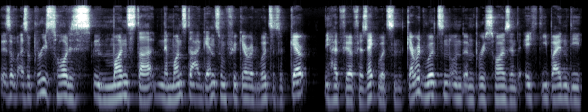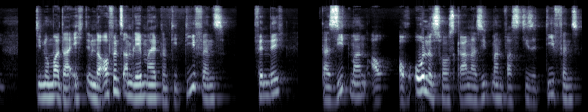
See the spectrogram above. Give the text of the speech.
also, also Brees Hall ist ein Monster, eine Monster-Ergänzung für Garrett Wilson. Also Garrett, nee, halt für, für Zach Wilson. Garrett Wilson und ähm, Brees Hall sind echt die beiden, die die Nummer da echt in der Offense am Leben halten und die Defense, finde ich, da sieht man auch, auch ohne Sauce Gardner sieht man, was diese Defense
